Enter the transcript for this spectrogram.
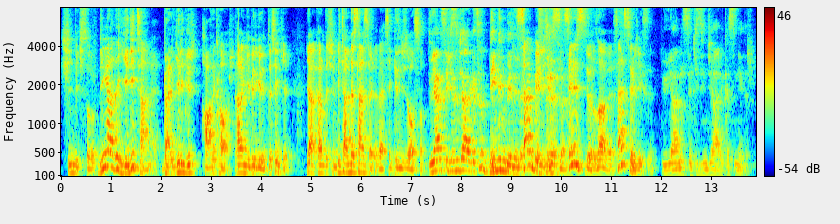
Şimdiki soru. Dünyada 7 tane belgeli bir harika var. Herhangi biri gelip dese ki ya kardeşim bir tane de sen söyle ve 8. de olsun. Dünyanın 8. harikasını benim belirlemem Sen belirleyeceksin. Seni istiyoruz abi. Sen söyleyeceksin. Dünyanın 8. harikası nedir?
